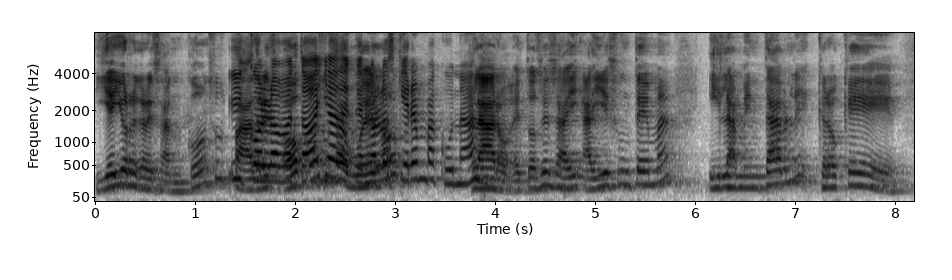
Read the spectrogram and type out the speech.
y ellos regresan con sus padres. Y con lo batalla de que no los quieren vacunar. Claro, entonces ahí, ahí es un tema y lamentable, creo que,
